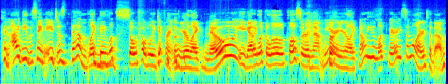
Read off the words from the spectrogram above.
can I be the same age as them? Like they Mm-hmm. look so totally different. And you're like, no, you got to look a little closer in that mirror. And you're like, no, you look very similar to them.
